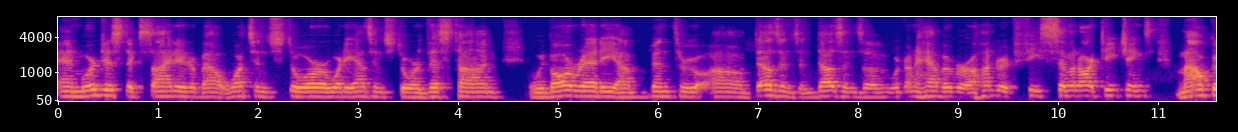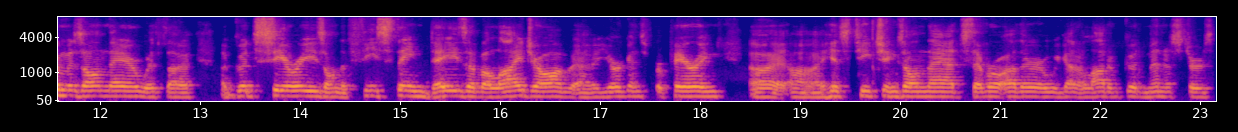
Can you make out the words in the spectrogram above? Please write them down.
and we're just excited about what's in store, what he has in store this time. We've already uh, been through uh, dozens and dozens of, we're going to have over 100 feast seminar teachings. Malcolm is on there with a, a good series on the feast theme, Days of Elijah. Uh, Jurgen's preparing uh, uh, his teachings on that, several other. We got a lot of good ministers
